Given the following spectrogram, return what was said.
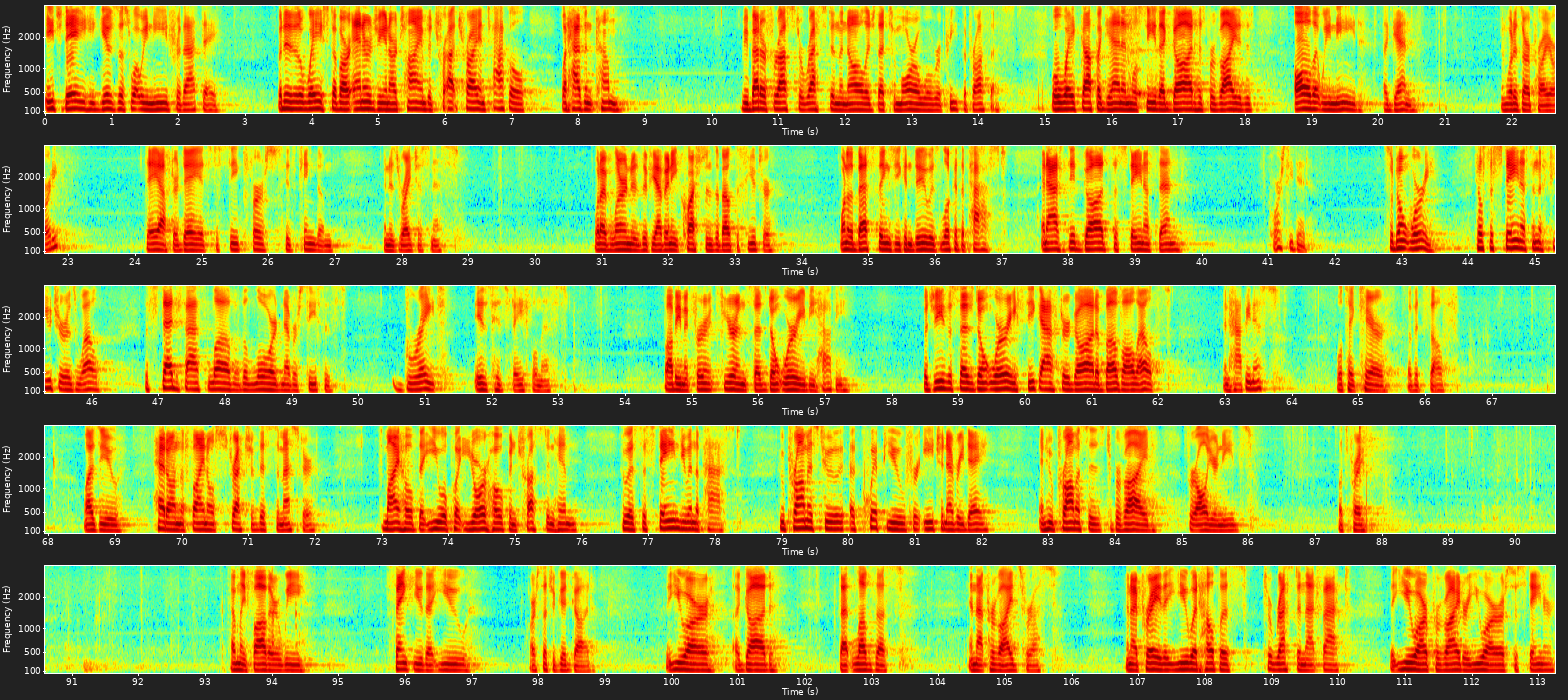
Each day, He gives us what we need for that day. But it is a waste of our energy and our time to try, try and tackle what hasn't come. It'd be better for us to rest in the knowledge that tomorrow we'll repeat the process. We'll wake up again and we'll see that God has provided all that we need again. And what is our priority? Day after day, it's to seek first his kingdom and his righteousness. What I've learned is if you have any questions about the future, one of the best things you can do is look at the past and ask, Did God sustain us then? Of course, He did. So don't worry. He'll sustain us in the future as well. The steadfast love of the Lord never ceases. Great is His faithfulness. Bobby McFerrin says, Don't worry, be happy. But Jesus says, Don't worry, seek after God above all else, and happiness will take care of itself. Well, as you head on the final stretch of this semester. It's my hope that you will put your hope and trust in Him who has sustained you in the past, who promised to equip you for each and every day, and who promises to provide for all your needs. Let's pray. Heavenly Father, we thank you that you are such a good God that you are a God that loves us and that provides for us. And I pray that you would help us to rest in that fact that you are a provider, you are our sustainer.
